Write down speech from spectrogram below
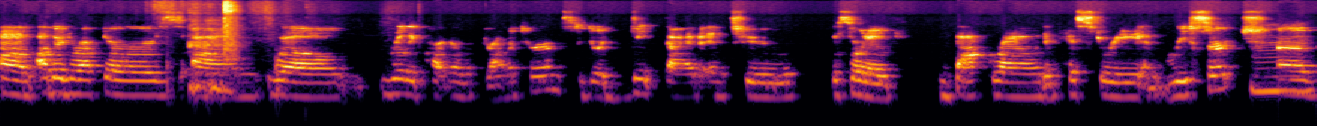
Um, other directors um, will really partner with dramaturgs to do a deep dive into the sort of background and history and research Mm. of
